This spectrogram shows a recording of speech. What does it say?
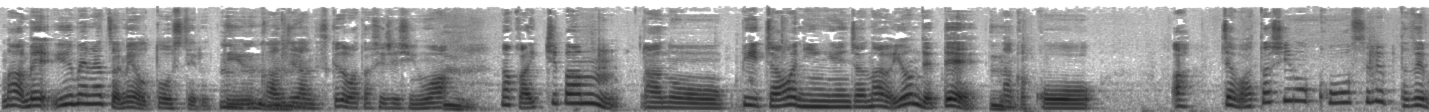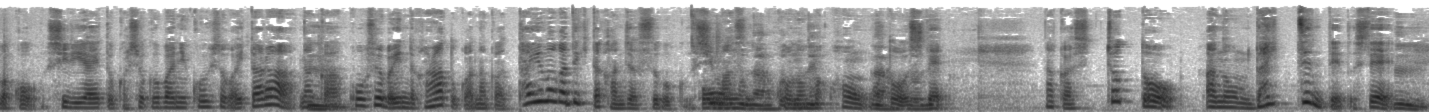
まあ、目有名なやつは目を通してるっていう感じなんですけど、私自身は、うん。なんか一番あのピーちゃんは人間じゃないわ読んでて、うん。なんかこうあじゃあ私もこうすれば例えばこう知り合いとか職場にこういう人がいたらなんかこうすればいいんだかなとかなんか対話ができた感じはすごくします、おーなるほこの本を通して。なねなんかちょっとあの大前提として、うん。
